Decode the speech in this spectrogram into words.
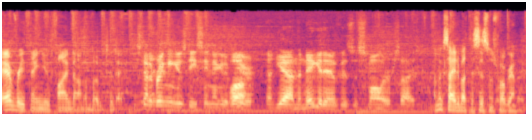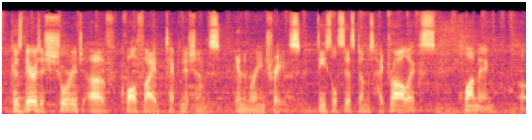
Everything you find on a boat today. Instead of bringing his DC negative well, here. Yeah, and the negative is a smaller size. I'm excited about the systems program because there is a shortage of qualified technicians in the marine trades. Diesel systems, hydraulics, plumbing, uh,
